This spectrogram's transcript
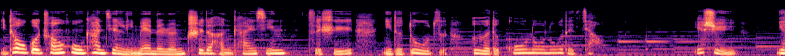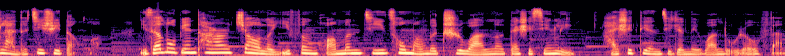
你透过窗户看见里面的人吃得很开心，此时你的肚子饿得咕噜噜的叫。也许你懒得继续等了，你在路边摊儿叫了一份黄焖鸡，匆忙的吃完了，但是心里还是惦记着那碗卤肉饭。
